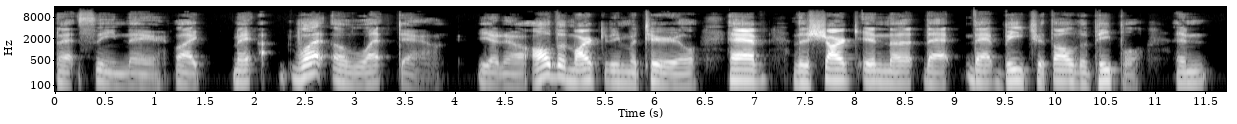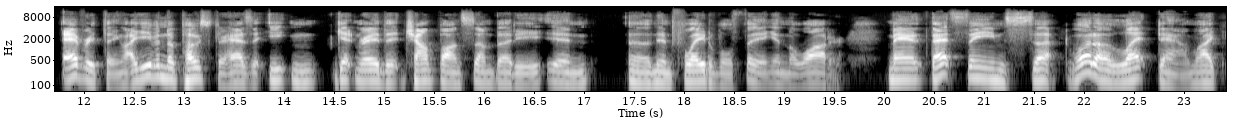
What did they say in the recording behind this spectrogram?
that scene there. Like, man, what a letdown! You know, all the marketing material have the shark in the that that beach with all the people and everything. Like, even the poster has it eating, getting ready to chomp on somebody in an inflatable thing in the water. Man, that scene sucked. What a letdown! Like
